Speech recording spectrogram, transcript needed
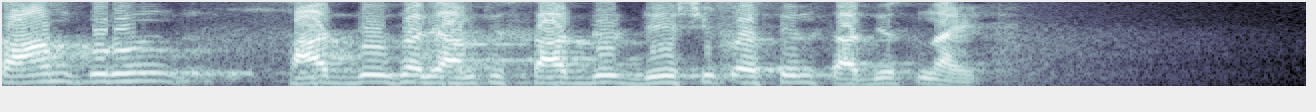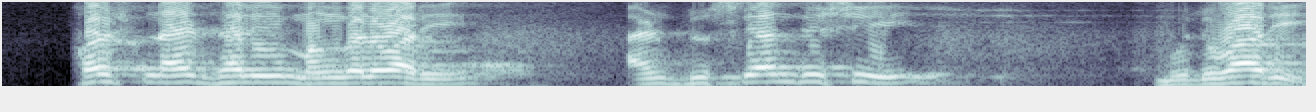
काम करून सात दिवस झाले आमची सात दिवस डे शिफ्ट असते आणि सात दिवस नाईट फर्स्ट नाईट झाली मंगळवारी आणि दुसऱ्या दिवशी बुधवारी.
